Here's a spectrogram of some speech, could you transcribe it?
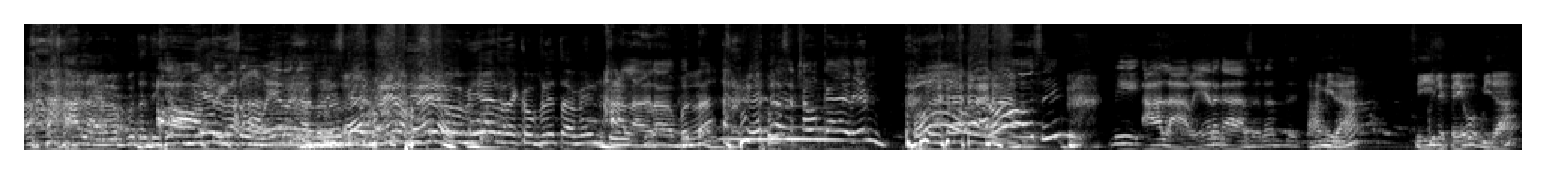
Ah, la gran puta te hicieron Ah, te mierda. hizo verga, A ver, ¿sabes? ponelo, Te hicieron mierda completamente. A la gran puta. Pero ese chavo cae bien. No, sí. Mi a la verga, cerate. Ah, mira. Sí, le pego. Mira.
